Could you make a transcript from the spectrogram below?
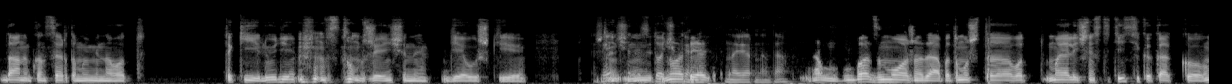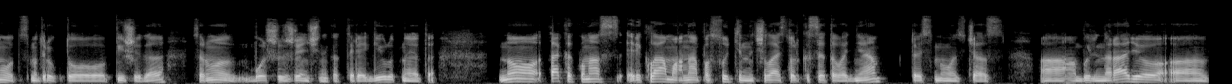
данным концертом именно вот такие люди, в основном женщины, девушки, Женщины с дочками, ну, я, наверное, да? Возможно, да, потому что вот моя личная статистика, как, ну, вот смотрю, кто пишет, да, все равно больше женщины как-то реагируют на это. Но так как у нас реклама, она, по сути, началась только с этого дня, то есть мы вот сейчас а, были на радио, а,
